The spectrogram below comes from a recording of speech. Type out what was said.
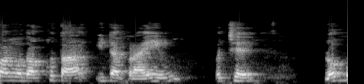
কর্মদক্ষতা ইটা প্রাইম হচ্ছে লভ্য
